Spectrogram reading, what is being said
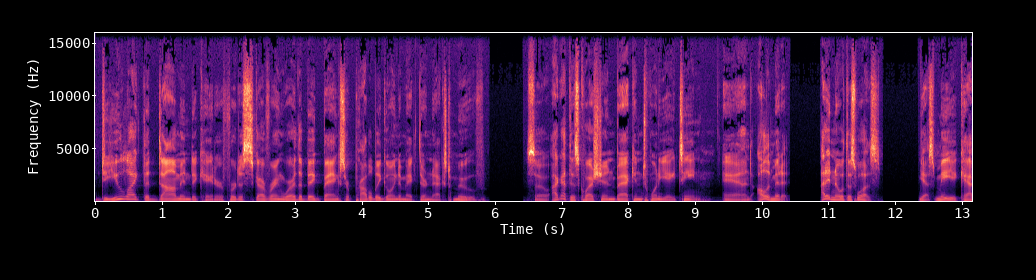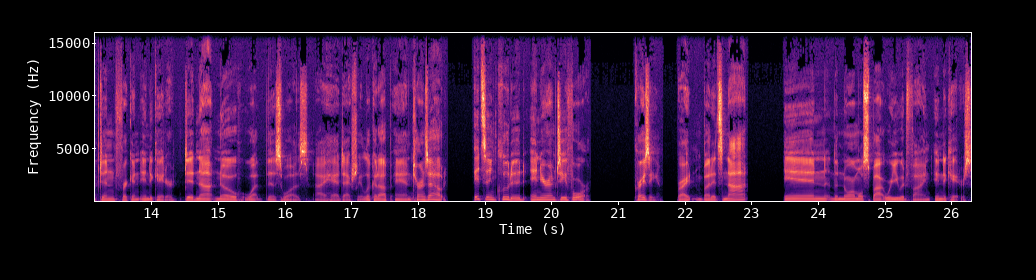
"Do you like the DOM indicator for discovering where the big banks are probably going to make their next move?" So, I got this question back in 2018, and I'll admit it. I didn't know what this was. Yes, me, Captain Frickin' Indicator, did not know what this was. I had to actually look it up, and turns out it's included in your MT4. Crazy, right? But it's not in the normal spot where you would find indicators.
